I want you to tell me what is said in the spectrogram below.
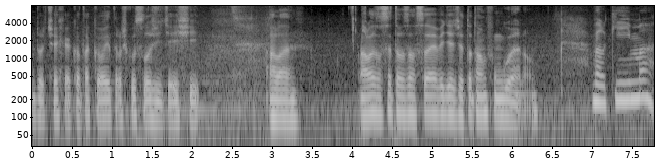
do Čech jako takový trošku složitější. Ale, ale zase to zase je vidět, že to tam funguje, no. Velkým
